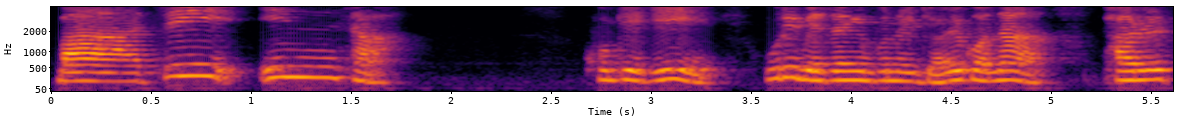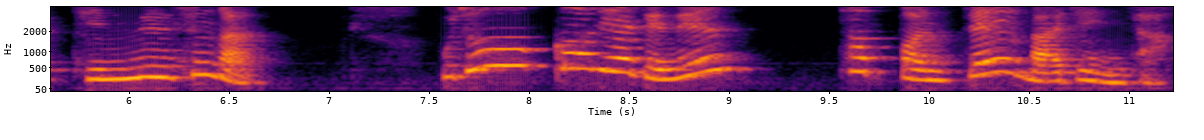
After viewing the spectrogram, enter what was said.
맞이 인사. 고객이 우리 매장의 문을 열거나 발을 딛는 순간 무조건 해야 되는 첫 번째 맞이 인사.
